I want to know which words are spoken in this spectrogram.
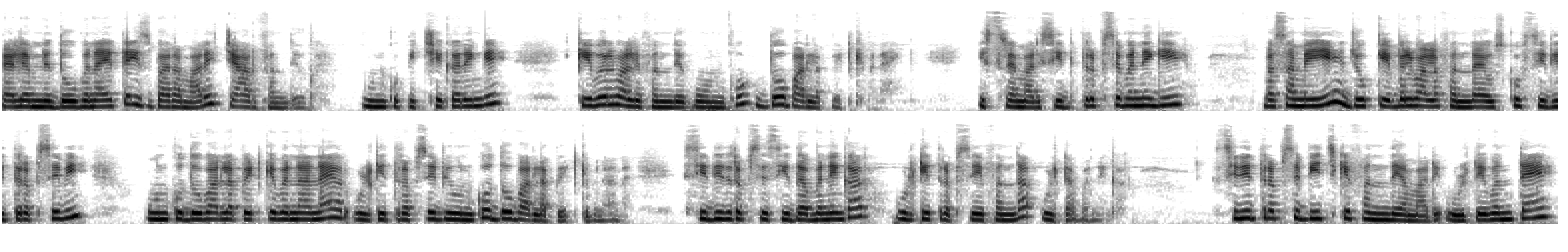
पहले हमने दो बनाए थे, इस बार हमारे चार फंदे हो गए। उनको पीछे करेंगे। केबल वाले फंदे को उनको दो बार लपेट के बनाएँगे। इस तरह हमारी सीधी तरफ़ से बनेगी। बस हमें ये जो केबल वाला फंदा है उसको सीधी तरफ़ से भी उनको दो बार लपेट के बनाना है और उल्टी तरफ़ से भी उनको दो बार लपेट के बनाना है। सीधी तरफ़ से सीधा बनेगा और उल्टी तरफ़ से फंदा उल्टा बनेगा। सीधी तरफ़ से बीच के फंदे हमारे उल्टे बनते हैं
